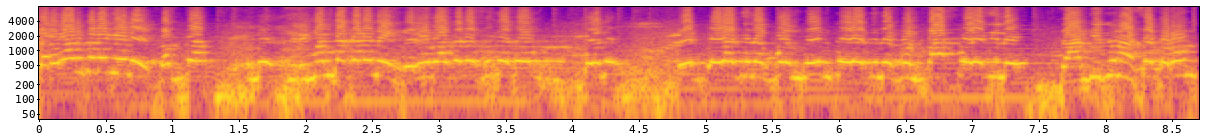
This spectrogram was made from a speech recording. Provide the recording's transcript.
सर्वांकडे गेले. फक्त म्हणजे श्रीमंताकडे नाही गरीबाकडे सुद्धा जाऊन कोण एक तोळा दिला कोण दोन तोळे दिले कोण पाच तोळे दिले. गांधीतून असं करून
